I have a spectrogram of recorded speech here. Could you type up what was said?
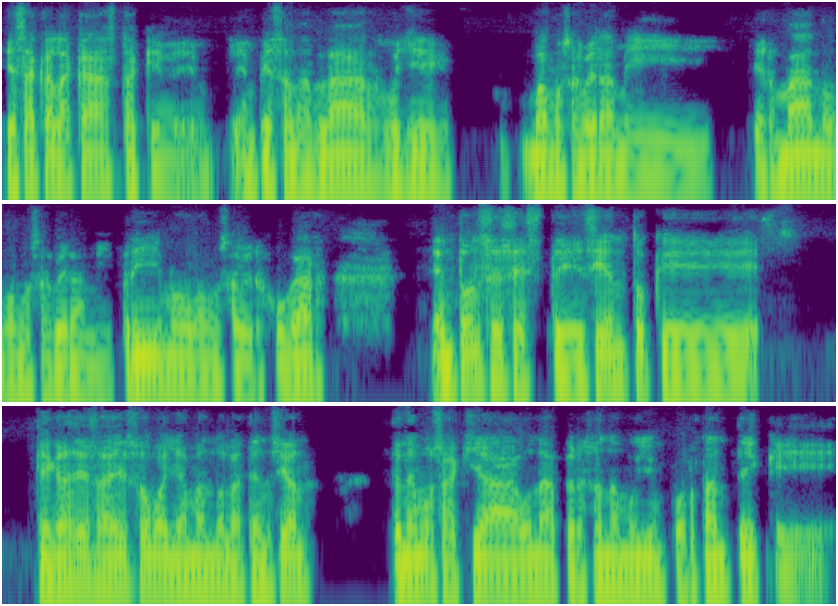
que saca la casta, que empiezan a hablar, oye, vamos a ver a mi hermano, vamos a ver a mi primo, vamos a ver jugar. Entonces, este, siento que, que gracias a eso va llamando la atención. Tenemos aquí a una persona muy importante que,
